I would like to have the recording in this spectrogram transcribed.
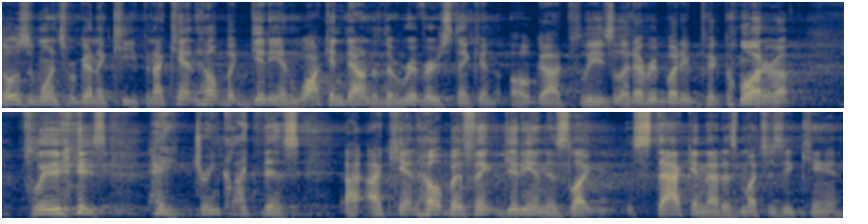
Those are the ones we're going to keep. And I can't help but Gideon walking down to the rivers thinking, oh God, please let everybody pick the water up. Please, hey, drink like this. I, I can't help but think Gideon is like stacking that as much as he can.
